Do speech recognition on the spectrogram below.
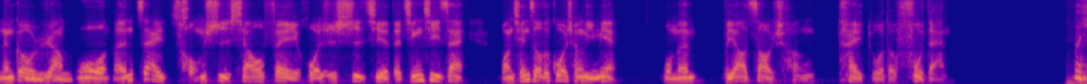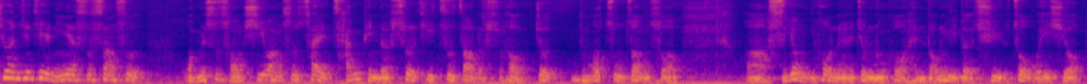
能够让我们在从事消费或者是世界的经济在往前走的过程里面，我们不要造成太多的负担。那希望经济的理念事实上是。我们是从希望是在产品的设计制造的时候就能够注重说，啊，使用以后呢，就能够很容易的去做维修，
